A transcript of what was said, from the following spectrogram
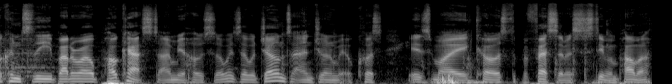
Welcome to the Battle Royale podcast. I'm your host, as always, Edward Jones, and joining me, of course, is my co-host, the Professor, Mr. Stephen Palmer.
